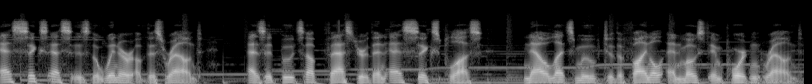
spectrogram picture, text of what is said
S6s is the winner of this round, as it boots up faster than S6 Plus, now let's move to the final and most important round.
